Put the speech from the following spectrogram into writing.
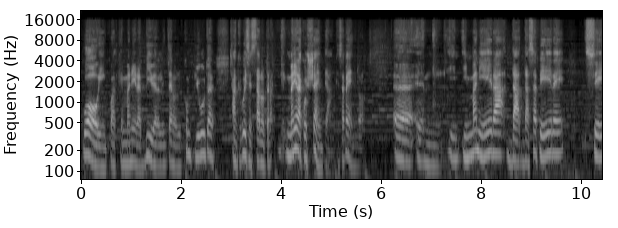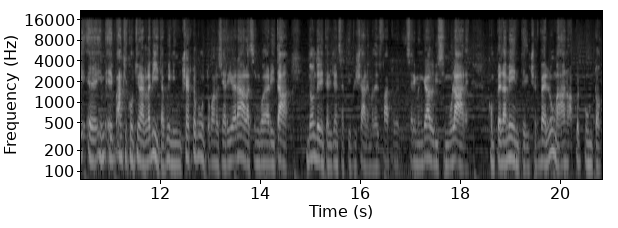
puoi in qualche maniera vivere all'interno del computer, anche questo è stato tra- in maniera cosciente, anche sapendolo, eh, ehm, in, in, maniera da, da sapere se eh, anche continuare la vita, quindi a un certo punto quando si arriverà alla singolarità non dell'intelligenza artificiale, ma del fatto che saremo in grado di simulare completamente il cervello umano, a quel punto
